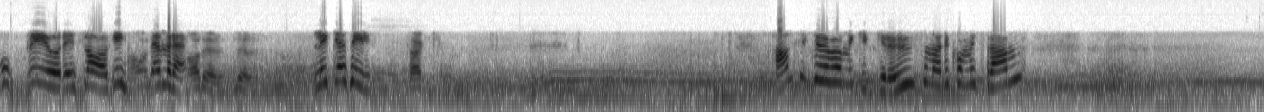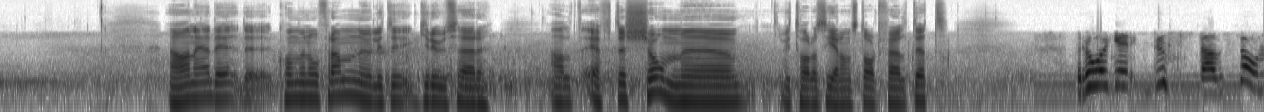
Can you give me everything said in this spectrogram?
hoppig och det är slagigt. Stämmer det? ja, det är det. det, är det. Lycka till! Tack. Han tyckte det var mycket grus som hade kommit fram. Ja, nej, det, det kommer nog fram nu lite grus här allt eftersom eh, vi tar oss igenom startfältet. Roger Gustafsson.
